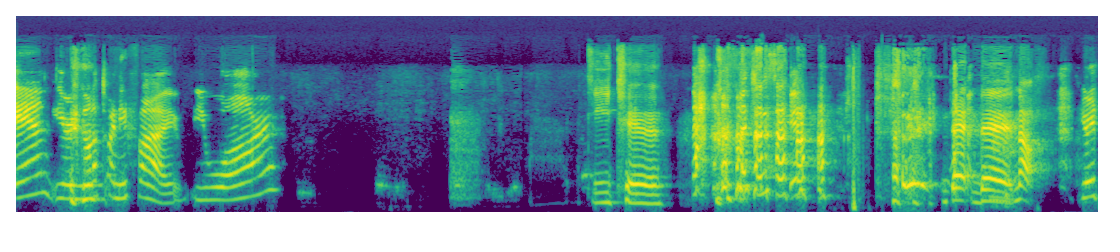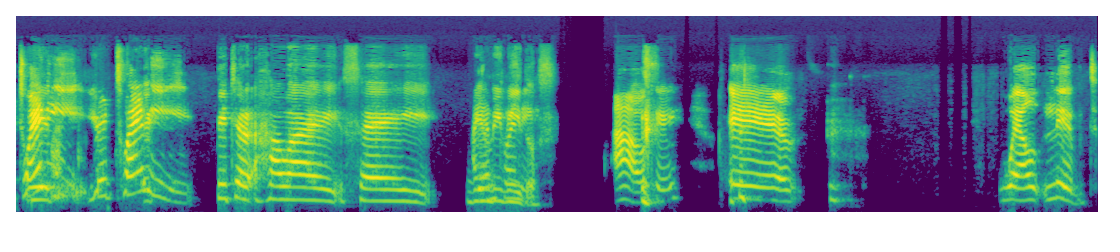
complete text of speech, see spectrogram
and you're not 25. You are. Teacher. The, the, no, You're 20. You're 20. teacher, how I say I 20. Ah, okay. Eh, well lived.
